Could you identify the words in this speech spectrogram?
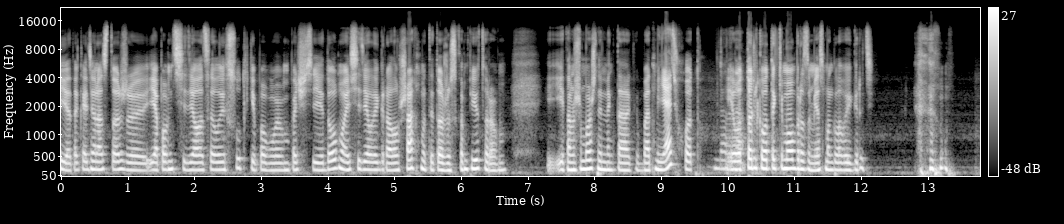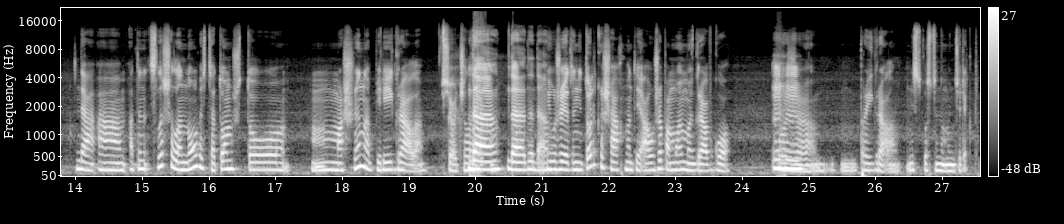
Я так один раз тоже, я помню, сидела целые сутки, по-моему, почти дома, и сидела, играла в шахматы тоже с компьютером. И, и там же можно иногда как бы отменять ход. Да, и да. вот только вот таким образом я смогла выиграть. Да, а, а ты слышала новость о том, что машина переиграла все человека? Да, да, да, да. И уже это не только шахматы, а уже, по-моему, игра в Го угу. тоже проиграла искусственному интеллекту.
